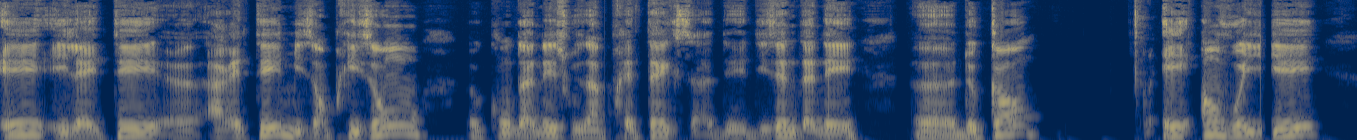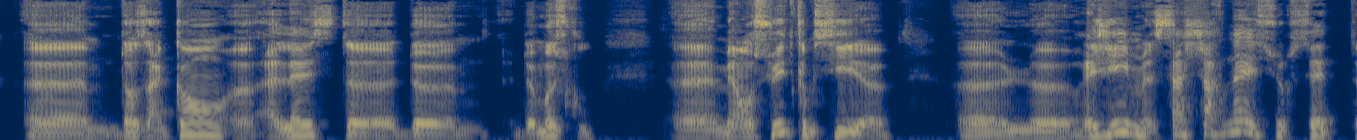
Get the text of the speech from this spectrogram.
et il a été euh, arrêté, mis en prison, condamné sous un prétexte à des dizaines d'années de camp, et envoyé dans un camp à l'est de, Moscou. mais ensuite, comme si le régime s'acharnait sur cette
